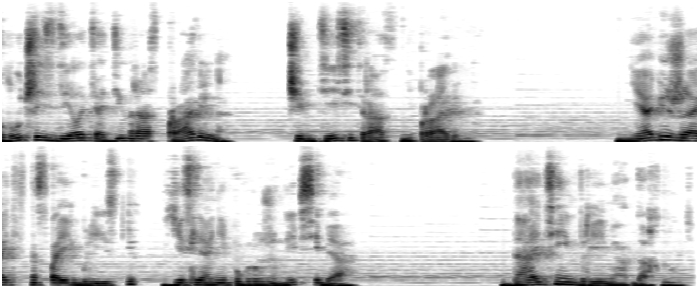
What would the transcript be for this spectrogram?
Лучше сделать один раз правильно, чем 10 раз неправильно. Не обижайтесь на своих близких, если они погружены в себя. Дайте им время отдохнуть.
